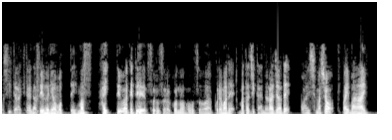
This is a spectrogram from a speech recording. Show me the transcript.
お越しいただきたいなというふうに思っています。はい。というわけで、そろそろこの放送はこれまで、また次回のラジオでお会いしましょう。バイバイ。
